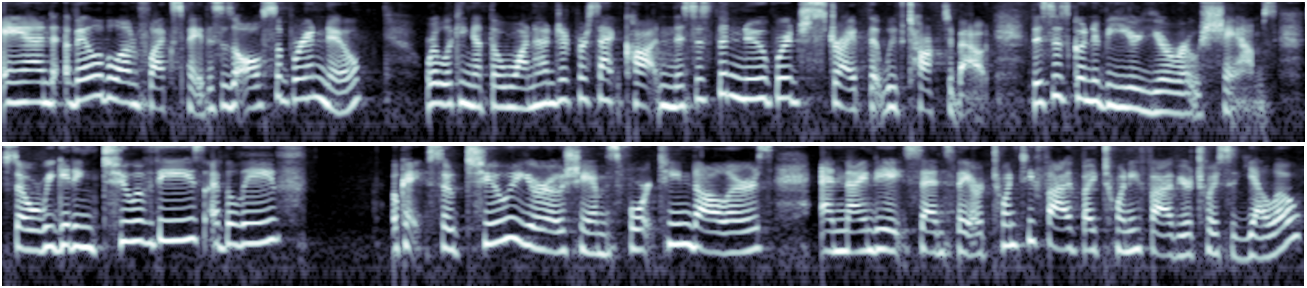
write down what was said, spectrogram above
and available on FlexPay. This is also brand new. We're looking at the 100% cotton. This is the Newbridge stripe that we've talked about. This is going to be your Euro shams. So are we getting two of these, I believe? Okay, so two Euro shams, $14.98. They are 25 by 25, your choice of yellow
